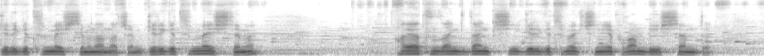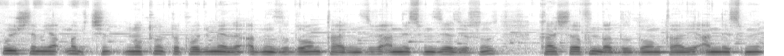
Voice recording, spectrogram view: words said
geri getirme işlemini anlatacağım. Geri getirme işlemi hayatınızdan giden kişiyi geri getirmek için yapılan bir işlemdir. Bu işlemi yapmak için nokta nokta koyduğum yere adınızı, doğum tarihinizi ve anne isminizi yazıyorsunuz. Karşı tarafın da adı, doğum tarihi, anne ismini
